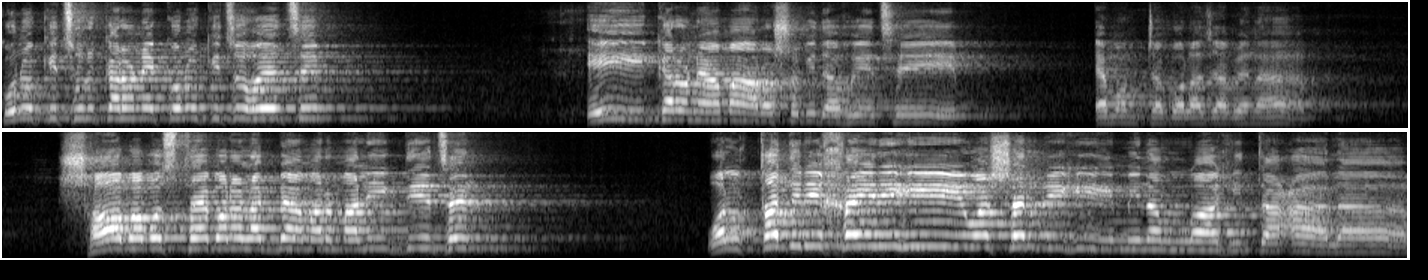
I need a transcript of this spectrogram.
কোনো কিছুর কারণে কোনো কিছু হয়েছে, এই কারণে আমার অসুবিধা হয়েছে, এমনটা বলা যাবে না। সব অবস্থায় বলা লাগবে, আমার মালিক দিয়েছেন। ওয়াল কাদরি খাইরিহি ওয়া শাররিহি মিনাল্লাহি তাআলা।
